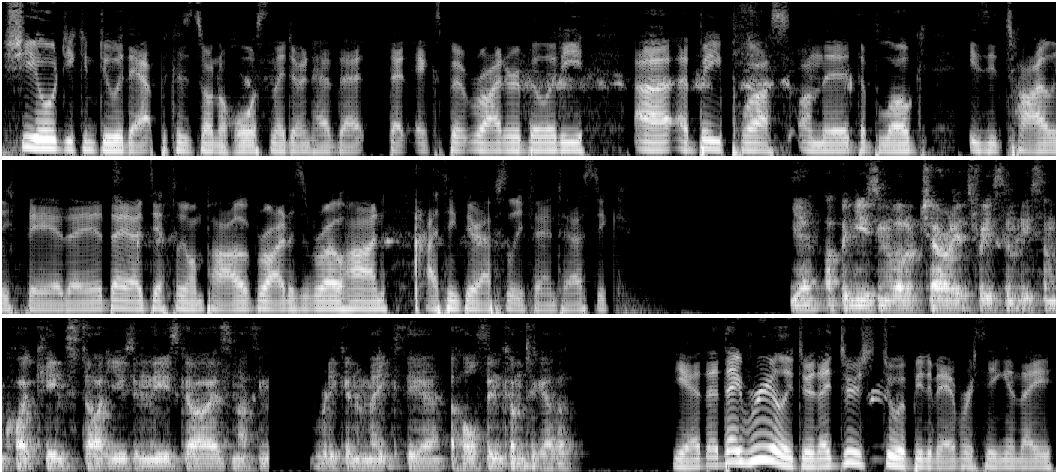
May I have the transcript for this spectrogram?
Shield you can do without because it's on a horse and they don't have that, that expert rider ability. Uh, a B plus on the, the blog is entirely fair. They they are definitely on par with Riders of Rohan. I think they're absolutely fantastic. Yeah, I've been using a lot of chariots recently, so I'm quite keen to start using these guys, and I think really going to make the uh, the whole thing come together. Yeah, they, they really do. They do do a bit of everything, and they,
